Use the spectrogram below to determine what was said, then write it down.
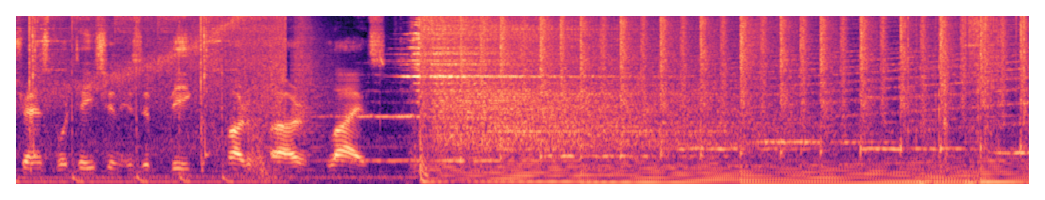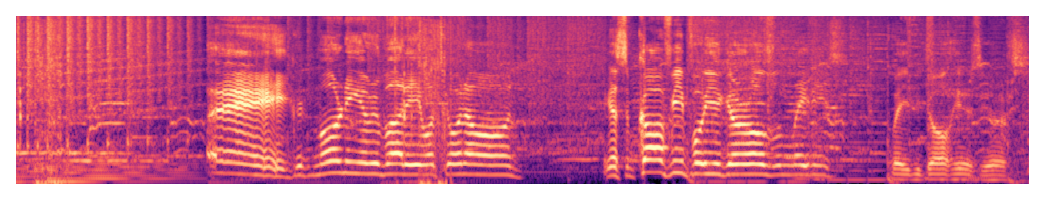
Transportation is a big part of our lives. Hey, good morning, everybody. What's going on? I got some coffee for you, girls and ladies. Baby doll, here's yours.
